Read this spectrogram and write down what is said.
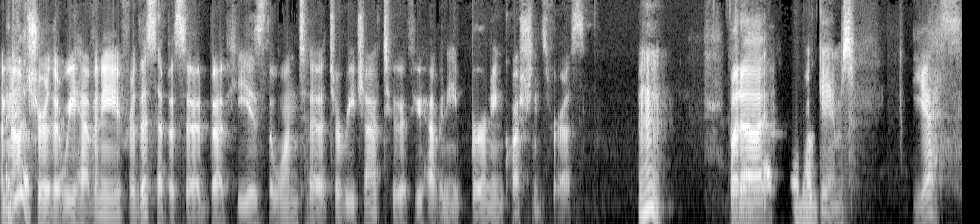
I'm not sure that we have any for this episode, but he is the one to, to reach out to if you have any burning questions for us. Mm-hmm. But uh, about games. Yes,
